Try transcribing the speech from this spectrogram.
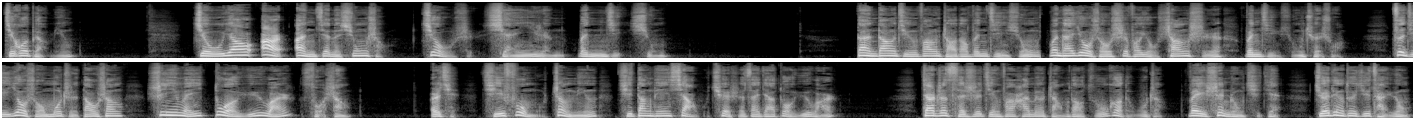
结果表明，九幺二案件的凶手就是嫌疑人温锦雄。但当警方找到温锦雄，问他右手是否有伤时，温锦雄却说自己右手拇指刀伤是因为剁鱼丸所伤，而且其父母证明其当天下午确实在家剁鱼丸。加之此时警方还没有掌握到足够的物证，为慎重起见，决定对其采用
